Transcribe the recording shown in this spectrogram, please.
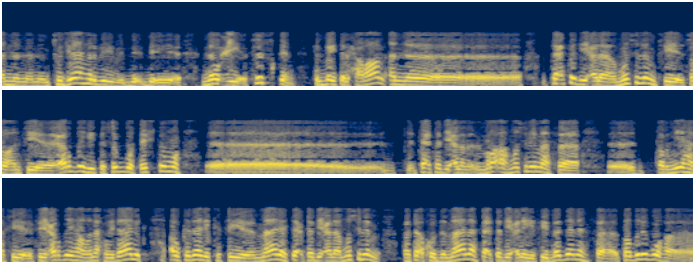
أن تجاهر بنوع فسق في البيت الحرام أن تعتدي على مسلم في سواء في عرضه تسبه تشتمه تعتدي على امرأة مسلمة فترميها في في عرضها ونحو ذلك أو كذلك في ماله تعتدي على مسلم فتأخذ ماله تعتدي عليه في بدنه فتضربه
